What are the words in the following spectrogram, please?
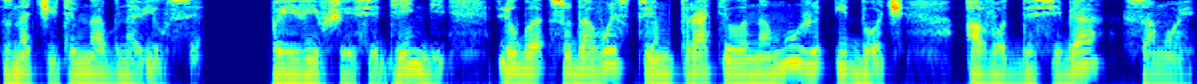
значительно обновился. Появившиеся деньги Люба с удовольствием тратила на мужа и дочь, а вот до себя самой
